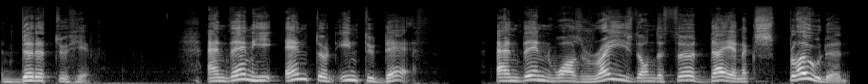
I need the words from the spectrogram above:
did it to him. And then he entered into death and then was raised on the third day and exploded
